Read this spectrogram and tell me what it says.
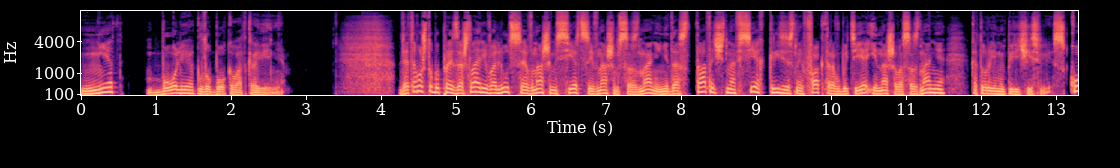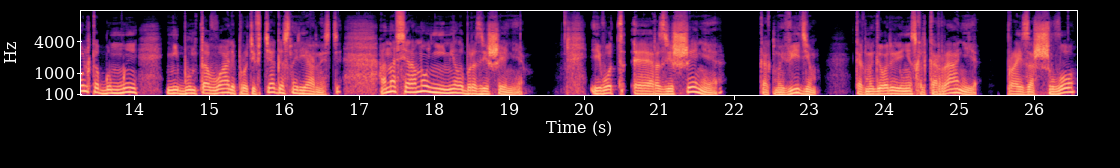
нет более глубокого откровения. Для того, чтобы произошла революция в нашем сердце и в нашем сознании, недостаточно всех кризисных факторов бытия и нашего сознания, которые мы перечислили. Сколько бы мы ни бунтовали против тягостной реальности, она все равно не имела бы разрешения. И вот э, разрешение, как мы видим, как мы говорили несколько ранее, произошло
